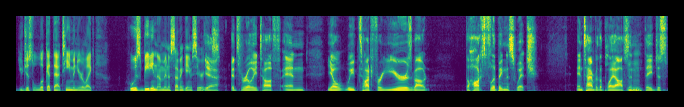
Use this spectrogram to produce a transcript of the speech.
you just look at that team and you're like, who's beating them in a seven game series? Yeah, it's really tough. And, you know, we talked for years about the Hawks flipping the switch in time for the playoffs. And mm-hmm. they just,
